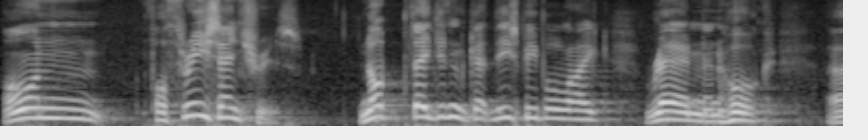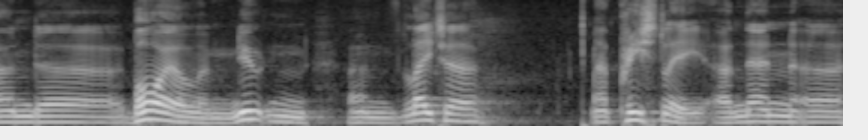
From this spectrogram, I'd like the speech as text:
on, for three centuries. Not, they didn't get these people like Wren and Hooke and uh, Boyle and Newton and later uh, Priestley and then uh,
